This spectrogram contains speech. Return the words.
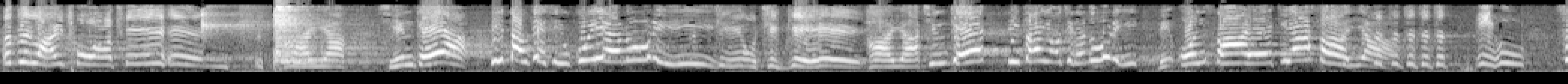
别来错亲。哎呀！亲家啊，你到底是有几啊努力？就一个。哎呀，亲家，你再用一个女儿，你完赛的加赛呀！这这这这这，义父，此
